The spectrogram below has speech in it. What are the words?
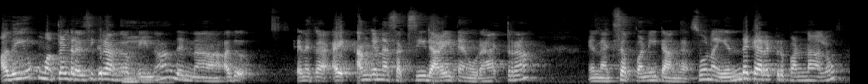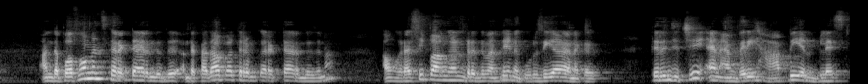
அதையும் மக்கள் ரசிக்கிறாங்க அப்படின்னா தென் அது எனக்கு அங்க நான் சக்சீட் ஆயிட்டேன் ஒரு ஆக்டரா என்னை அக்செப்ட் பண்ணிட்டாங்க. ஸோ நான் எந்த கேரக்டர் பண்ணாலும் அந்த பெர்ஃபார்மன்ஸ் கரெக்டா இருந்தது அந்த கதாபாத்திரம் கரெக்டா இருந்ததுன்னா அவங்க ரசிப்பாங்கன்றது வந்து எனக்கு உறுதியா எனக்கு தெரிஞ்சிச்சு and I am very happy and blessed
